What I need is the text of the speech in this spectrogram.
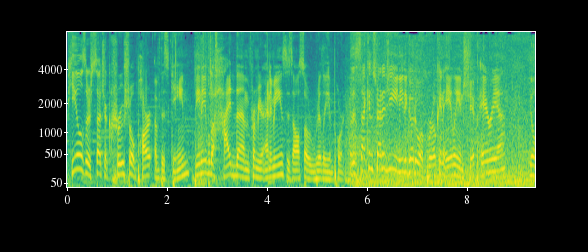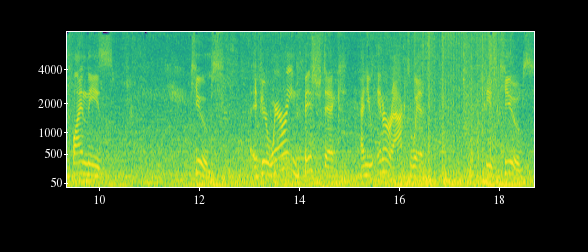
Peels are such a crucial part of this game. Being able to hide them from your enemies is also really important. For the second strategy, you need to go to a broken alien ship area. You'll find these cubes if you're wearing Fishstick and you interact with these cubes,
